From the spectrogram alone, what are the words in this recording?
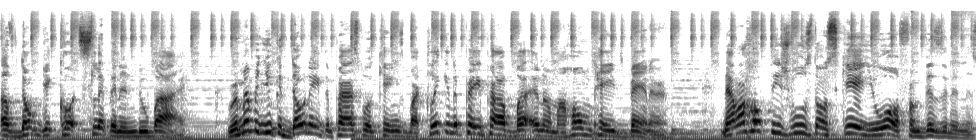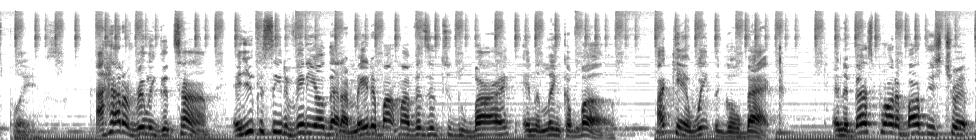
of Don't Get Caught Slipping in Dubai. Remember, you can donate to Passport Kings by clicking the PayPal button on my homepage banner. Now, I hope these rules don't scare you off from visiting this place. I had a really good time, and you can see the video that I made about my visit to Dubai in the link above. I can't wait to go back. And the best part about this trip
